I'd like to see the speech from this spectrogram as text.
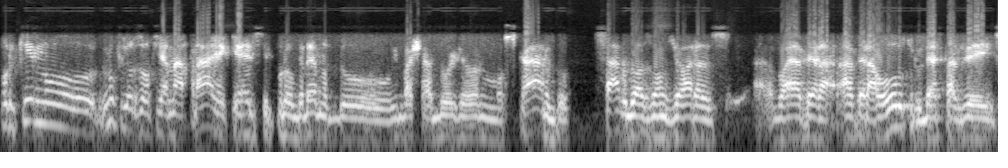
porque no, no Filosofia na Praia, que é esse programa do embaixador Jerônimo Moscardo, sábado às 11 horas ah, vai haver, haverá outro, desta vez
